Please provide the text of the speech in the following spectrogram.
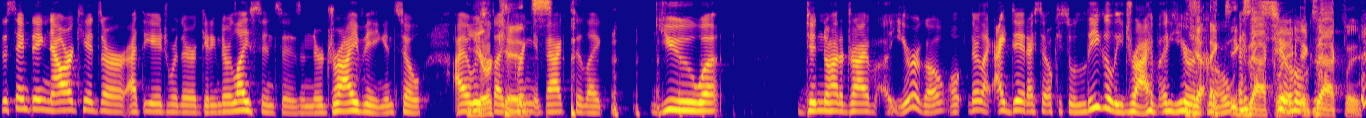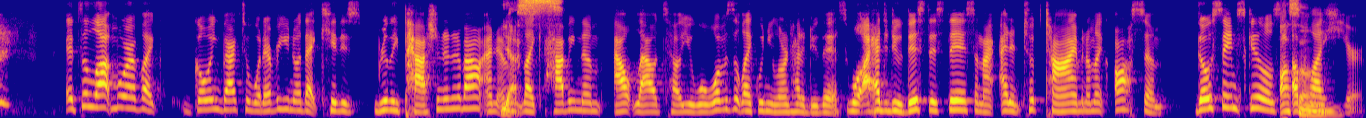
the same thing. Now our kids are at the age where they're getting their licenses and they're driving, and so I always Your like bring it back to like you. Didn't know how to drive a year ago. Oh, they're like, I did. I said, okay, so legally drive a year yeah, ago. ex- exactly, so- exactly. it's a lot more of like going back to whatever you know that kid is really passionate about and, and, like having them out loud tell you well what was it like when you learned how to do this? Well i had to do this this this and i and it took time. And i'm like awesome. Those same skills apply here.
